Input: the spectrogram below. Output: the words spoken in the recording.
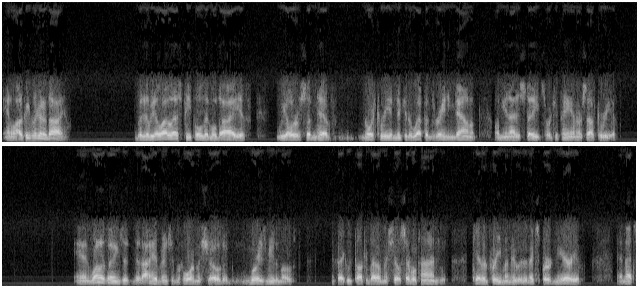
and a lot of people are going to die. But it'll be a lot less people than will die if we all of a sudden have North Korean nuclear weapons raining down on, the United States or Japan or South Korea. And one of the things that, that I have mentioned before on the show that worries me the most, in fact, we've talked about on the show several times with Kevin Freeman, who is an expert in the area, and that's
